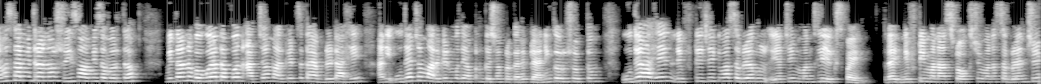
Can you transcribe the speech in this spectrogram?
नमस्कार मित्रांनो श्री स्वामी समर्थ. मित्रांनो बघूयात आपण आजच्या मार्केटचं काय अपडेट आहे आणि उद्याच्या मार्केटमध्ये आपण कशा प्रकारे प्लॅनिंग करू शकतो? उद्या आहे निफ्टीचे किंवा सगळ्या याची मंथली एक्सपायरी राईट निफ्टी म्हणा स्टॉक्सची म्हणा सगळ्यांची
